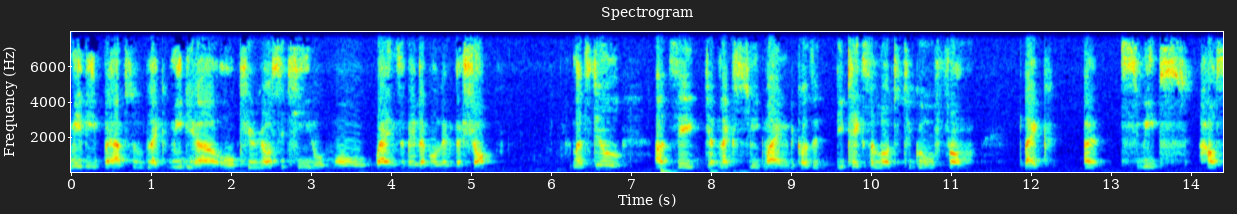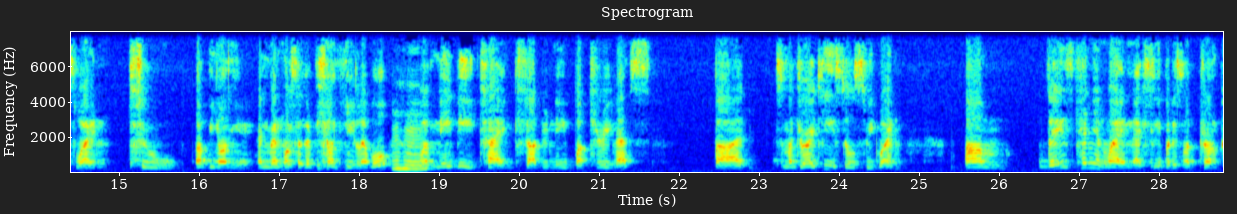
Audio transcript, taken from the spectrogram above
Maybe perhaps with like media or curiosity or more wines available in the shop. But still, I'd say like sweet wine because it, it takes a lot to go from like a sweet house wine to a Viognier. And when we're at the Viognier level, Mhm. we're maybe trying Chardonnay butteriness, but the majority is still sweet wine. Um, there is Kenyan wine actually, but it's not drunk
